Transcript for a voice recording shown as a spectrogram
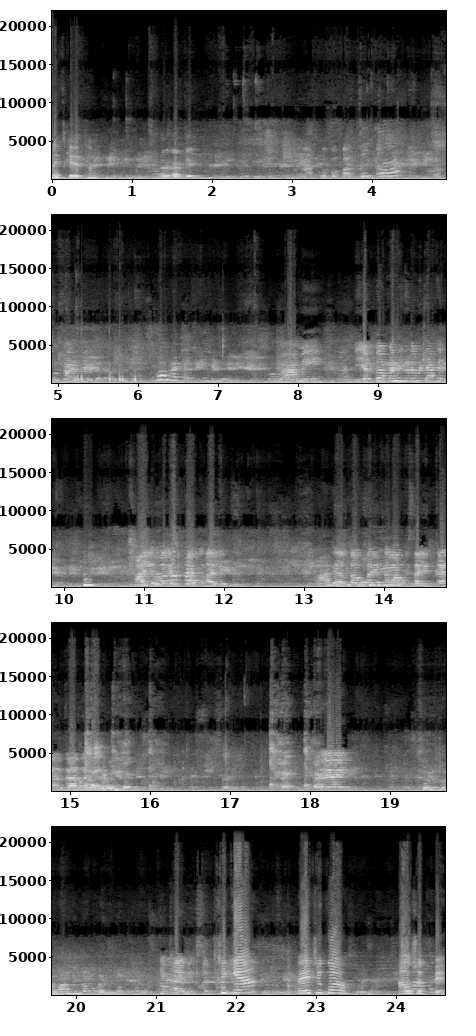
biscuit अरे कार्तिक आम्ही एक टोपण इकडे मी टाकायचं आले मग टाकून आले. कंपनीचं वापस काय जागा ही चिक्या चिको औषध पे.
